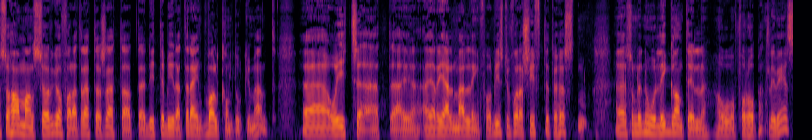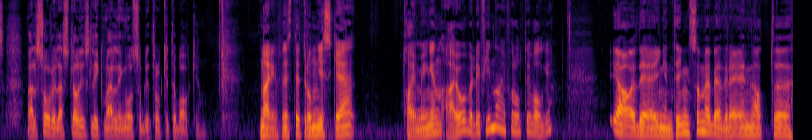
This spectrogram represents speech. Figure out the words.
så har man sørga for at rett og slett at eh, dette blir et rent valgkampdokument, eh, og ikke ei, reell melding. For hvis du får et skifte til høsten, som det nå ligger an til, forhåpentligvis, vel så vil en slik melding også bli tråkket tilbake. Næringsminister Trond Giske, timingen er jo veldig fin da, i forhold til valget? Ja, det er ingenting som er bedre enn at eh,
